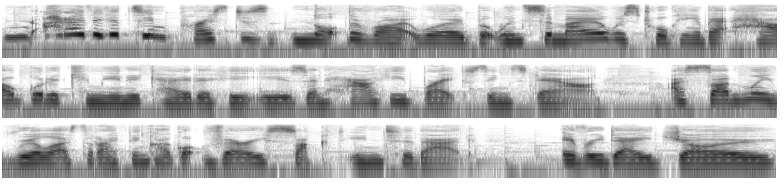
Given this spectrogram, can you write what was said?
I don't think it's impressed is not the right word, but when Sumeyya was talking about how good a communicator he is and how he breaks things down, I suddenly realised that I think I got very sucked into that everyday Joe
